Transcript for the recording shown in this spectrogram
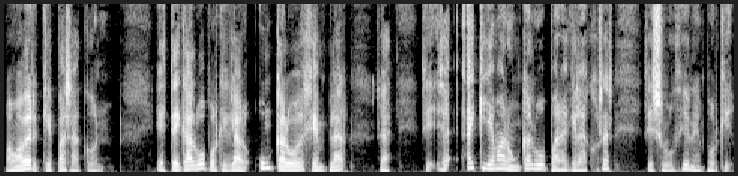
vamos a ver qué pasa con este calvo, porque claro, un calvo ejemplar, o sea, hay que llamar a un calvo para que las cosas se solucionen, porque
